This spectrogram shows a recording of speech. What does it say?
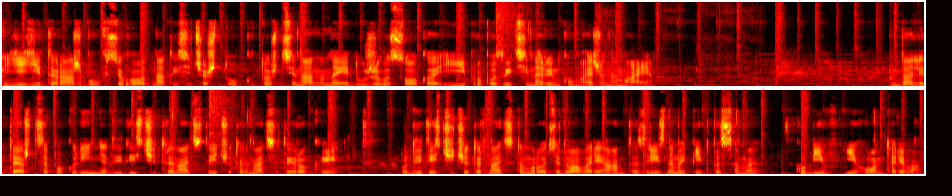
Її тираж був всього 1 тисяча штук, тож ціна на неї дуже висока і пропозицій на ринку майже немає. Далі теж це покоління 2013 і 2014 роки. У 2014 році два варіанти з різними підписами Кубів і Гонтарєва.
